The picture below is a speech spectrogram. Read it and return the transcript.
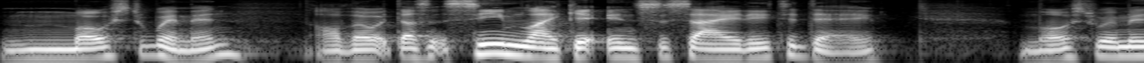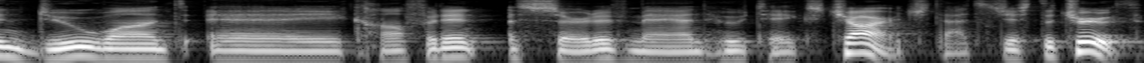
Most women, although it doesn't seem like it in society today, most women do want a confident, assertive man who takes charge. That's just the truth.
